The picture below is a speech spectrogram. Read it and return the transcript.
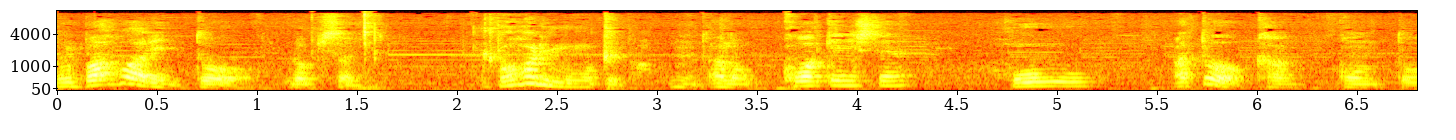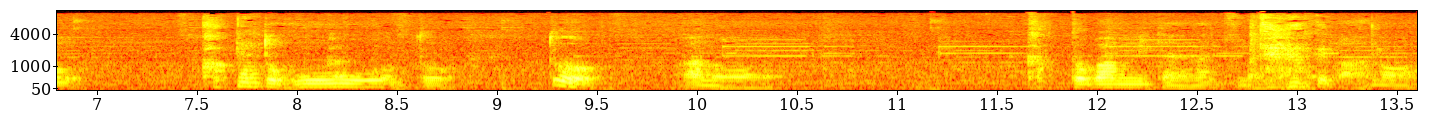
俺バファリンとロキソニン、バファリンも持ってた。あの小分けにしてね。ほう。あとカッコンと。カッコンとカッコほンと。とあのカット板みたいななんつうんだっけなあの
